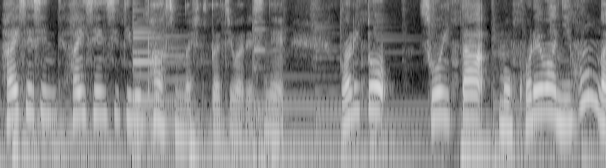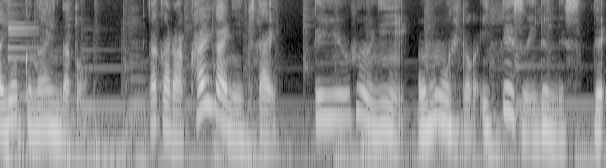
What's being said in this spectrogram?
high sen high sensitive person な人たちはですね割とそういったもうこれは日本が良くないんだとだから海外に行きたいっていうふうに思う人が一定数いるんですって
